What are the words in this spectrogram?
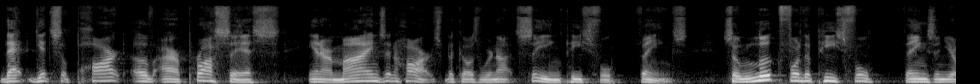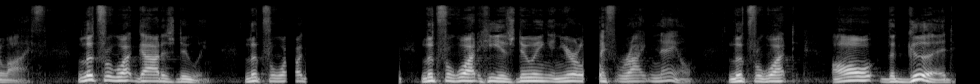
that gets a part of our process in our minds and hearts because we're not seeing peaceful things. So look for the peaceful things in your life. Look for what God is doing. Look for what look for what he is doing in your life right now. Look for what all the good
